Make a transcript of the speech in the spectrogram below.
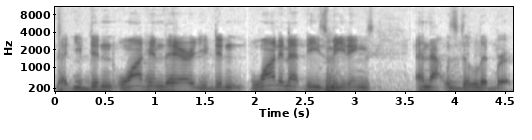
that you didn't want him there, you didn't want him at these hmm. meetings, and that was deliberate.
